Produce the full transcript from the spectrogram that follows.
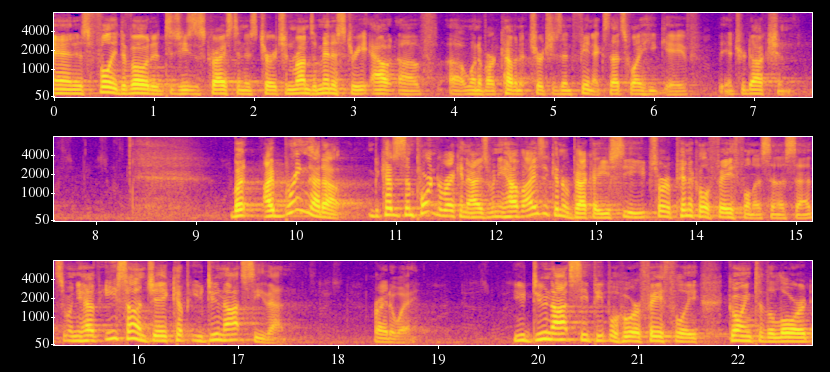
and is fully devoted to Jesus Christ and his church and runs a ministry out of uh, one of our covenant churches in Phoenix. That's why he gave the introduction. But I bring that up because it's important to recognize when you have Isaac and Rebekah, you see sort of pinnacle of faithfulness in a sense. When you have Esau and Jacob, you do not see that right away. You do not see people who are faithfully going to the Lord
